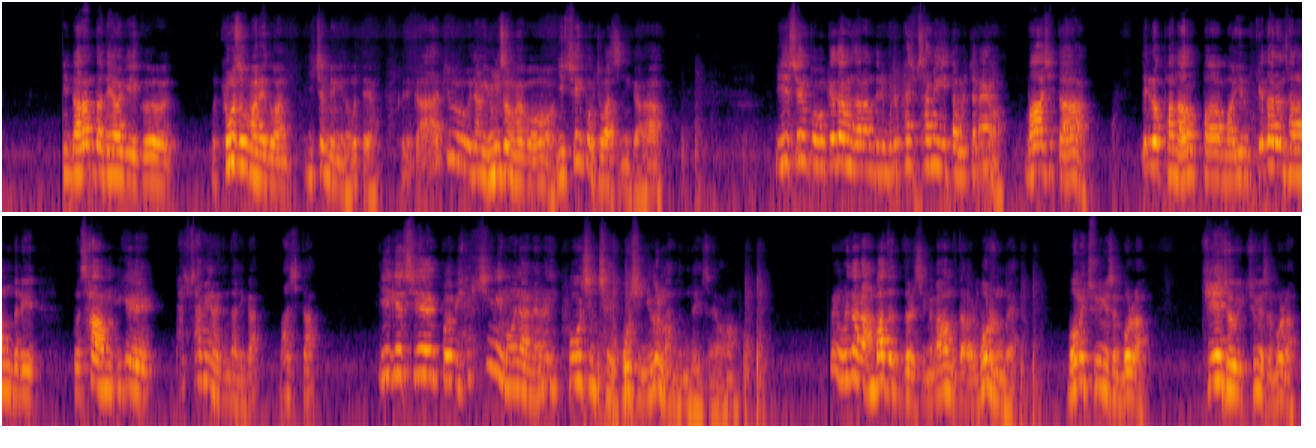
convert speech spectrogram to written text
이 나란다 대학이 그 교수만 해도 한 2,000명이 넘었대요. 그러니까 아주 그냥 융성하고 이 수행법이 좋았으니까 이 수행법을 깨달은 사람들이 무려 84명이 있다고 그랬잖아요. 마하시다, 틸러파, 나로파 막 이런 깨달은 사람들이 그 삶 이게 84명이나 된다니까. 마하시다. 이게 수행법의 핵심이 뭐냐면은 이 보신체, 보신 이걸 만드는 데 있어요. 우리나라 안 받아들였으니까 마음무다라를 모르는 거야. 몸의 중요성을 몰라. 귀의 저- 중요성을 몰라.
